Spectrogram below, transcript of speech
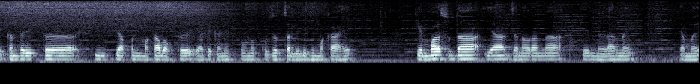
एकंदरीत ही जी आपण मका बघतोय या ठिकाणी पूर्ण कुजत चाललेली ही मका आहे. केंबाळसुद्धा या जनावरांना हे मिळणार नाही. त्यामुळे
